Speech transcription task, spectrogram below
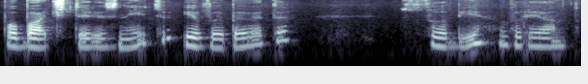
побачите різницю і виберете собі варіант.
